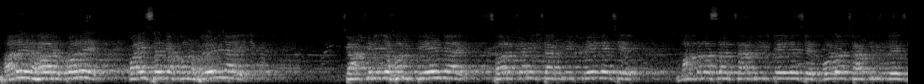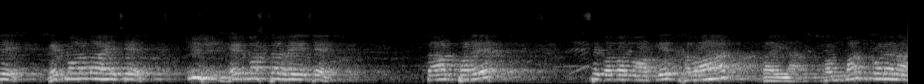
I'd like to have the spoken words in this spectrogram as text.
ফারেক হওয়ার পরে পয়সা যখন হয়ে যায়, চাকরি যখন পেয়ে যায়, সরকারি চাকরি পেয়ে গেছে, মাদ্রাসার চাকরি পেয়ে গেছে, বড় চাকরি পেয়েছে, হেডমাস্টার হয়েছে হেডমাস্টার হয়েছে। তারপরে সে বাবা মাকে খাবার দেয় না, সম্মান করে না,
